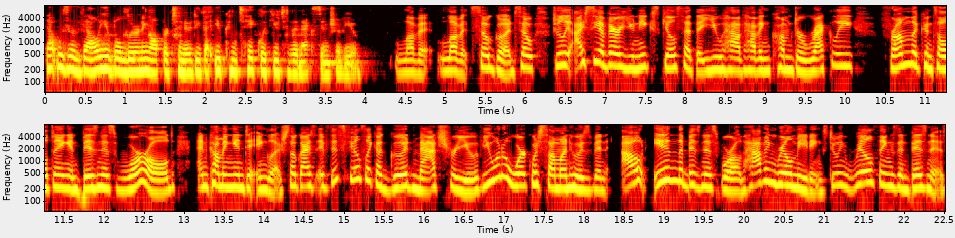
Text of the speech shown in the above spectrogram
that was a valuable learning opportunity that you can take with you to the next interview. Love it. Love it. So good. So, Julie, I see a very unique skill set that you have having come directly from the consulting and business world and coming into English. So guys, if this feels like a good match for you, if you want to work with someone who has been out in the business world, having real meetings, doing real things in business,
